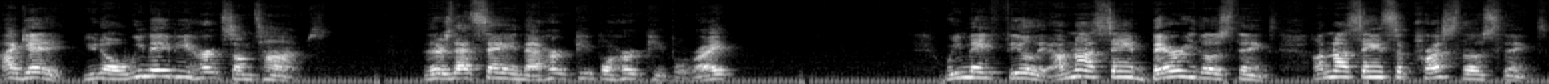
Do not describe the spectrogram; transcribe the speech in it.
I get it. You know, we may be hurt sometimes. There's that saying that hurt people hurt people, right? We may feel it. I'm not saying bury those things. I'm not saying suppress those things.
